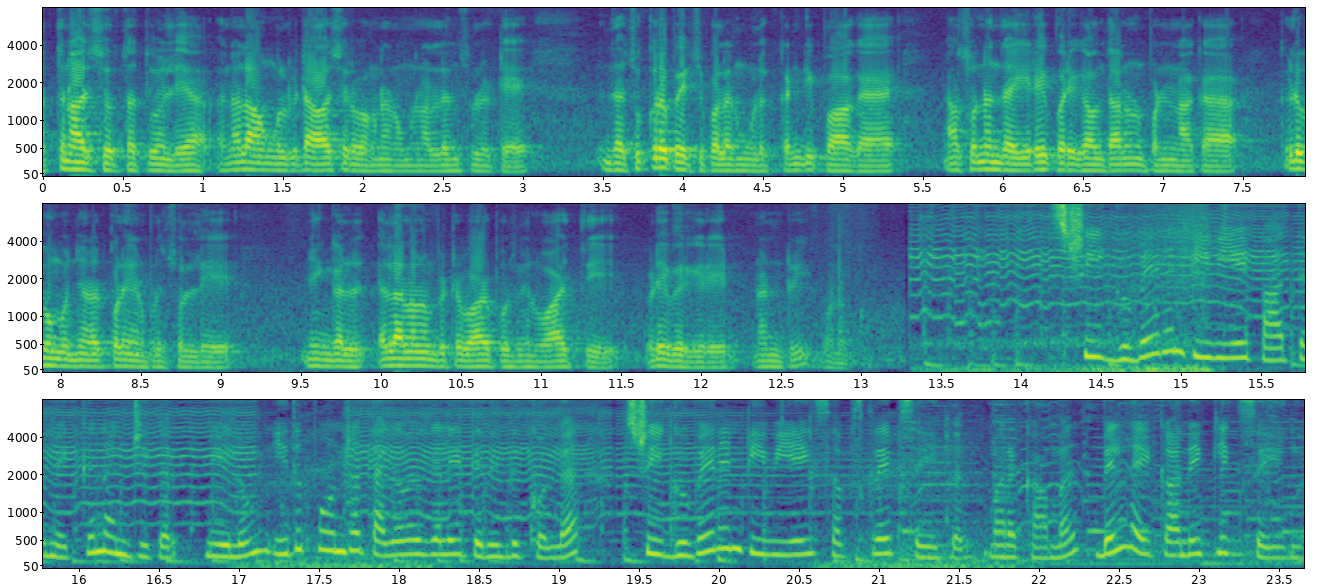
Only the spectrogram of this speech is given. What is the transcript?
அர்த்தநாரீஸ்வரர் தத்துவம் இல்லையா? அதனால் அவங்கக்கிட்ட ஆசீர்வாதம் வாங்கினா ரொம்ப நல்லதுன்னு சொல்லிட்டு இந்த சுக்கிர பயிற்சி பலன் உங்களுக்கு கண்டிப்பாக நான் சொன்ன இந்த இறை பரிகாரம் தானம் பண்ணாக்கா கெடுபம் கொஞ்சம் நற்பலன் ஏற்படும் சொல்லி நீங்கள் எல்லா நாளும் பெற்று வாழ்ப்பொருள் வாழ்த்தி விடைபெறுகிறேன். நன்றி வணக்கம். ஸ்ரீ குபேரன் டிவியை பார்த்தமைக்கு நன்றிகள். மேலும் இது போன்ற தகவல்களை தெரிந்து கொள்ள ஸ்ரீ குபேரன் டிவியை சப்ஸ்கிரைப் செய்யுங்கள். மறக்காமல் பெல் ஐக்கானை கிளிக் செய்யுங்கள்.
